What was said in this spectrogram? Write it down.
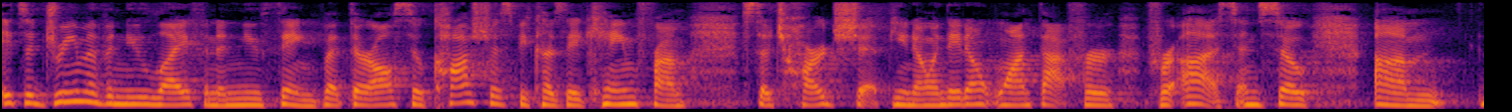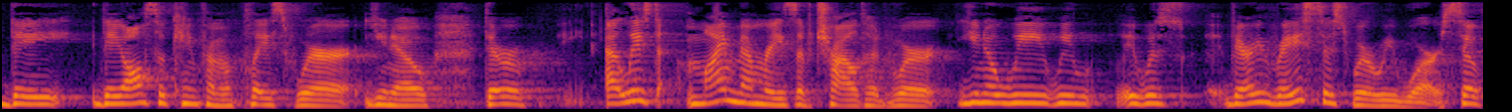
it's a dream of a new life and a new thing, but they're also cautious because they came from such hardship, you know, and they don't want that for for us. And so um, they they also came from a place where you know there were at least my memories of childhood were you know we we it was very racist where we were, so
